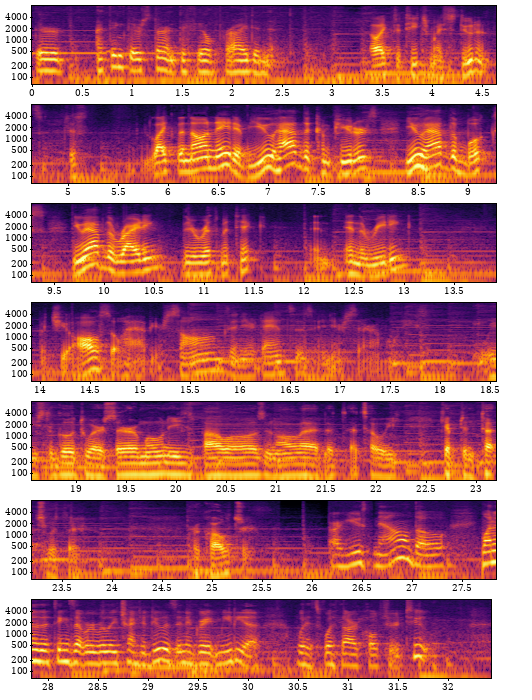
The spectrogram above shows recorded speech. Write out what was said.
they're, I think they're starting to feel pride in it. I like to teach my students just like the non-native. You have the computers, you have the books, you have the writing, the arithmetic, and, and the reading, but you also have your songs and your dances and your ceremonies. We used to go to our ceremonies, powwows, and all that. that that's how we kept in touch with our, our culture. Our youth now, though, one of the things that we're really trying to do is integrate media with, with our culture too.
